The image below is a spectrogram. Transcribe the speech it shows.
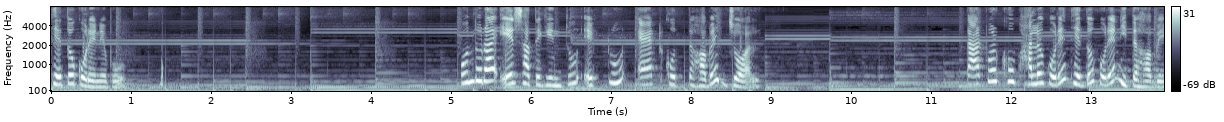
থেতো করে নেব। বন্ধুরা, এর সাথে কিন্তু একটু অ্যাড করতে হবে জল। তারপর খুব ভালো করে থেতো করে নিতে হবে।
